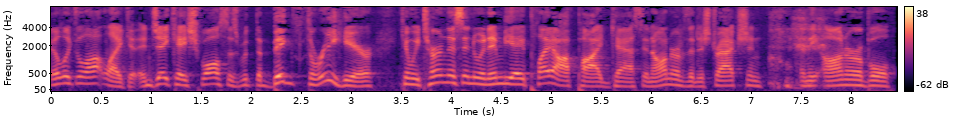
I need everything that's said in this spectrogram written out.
It looked a lot like it. And J.K. Schwal says, with the big three here, can we turn this into an NBA playoff podcast in honor of the distraction and the honorable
